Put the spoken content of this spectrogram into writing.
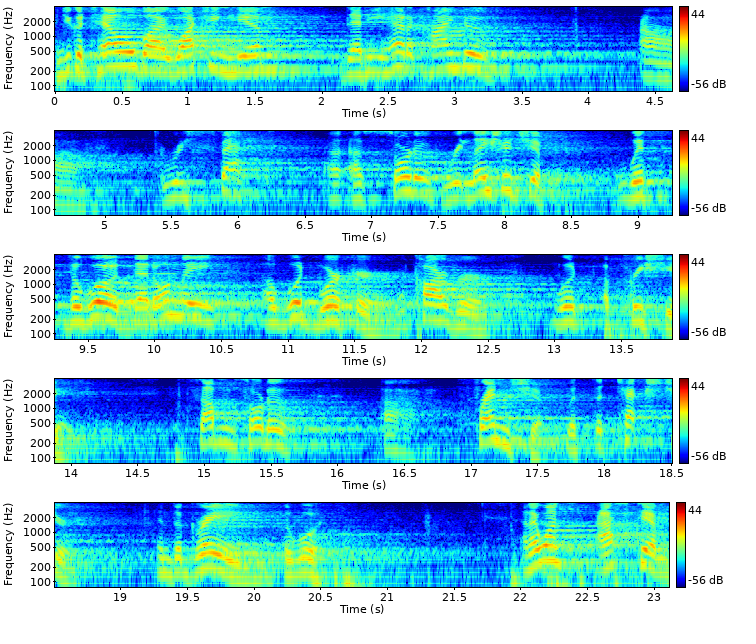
And you could tell by watching him that he had a kind of uh, respect, a, a sort of relationship with the wood that only a woodworker, a carver, would appreciate. Some sort of uh, friendship with the texture and the grain of the wood. And I once asked him,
